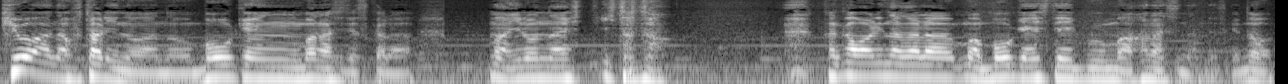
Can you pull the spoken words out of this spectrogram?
ピュアな2人のあの冒険話ですからまあいろんな人と関わりながら、まあ、冒険していく、まあ、話なんですけど、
